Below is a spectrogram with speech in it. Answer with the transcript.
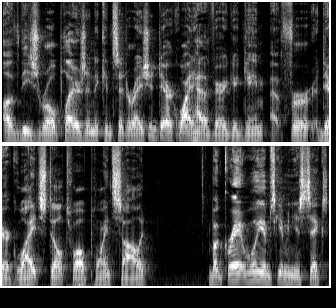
of these role players into consideration, Derrick White had a very good game uh, for Derrick White, still 12 points, solid. But Grant Williams giving you six,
